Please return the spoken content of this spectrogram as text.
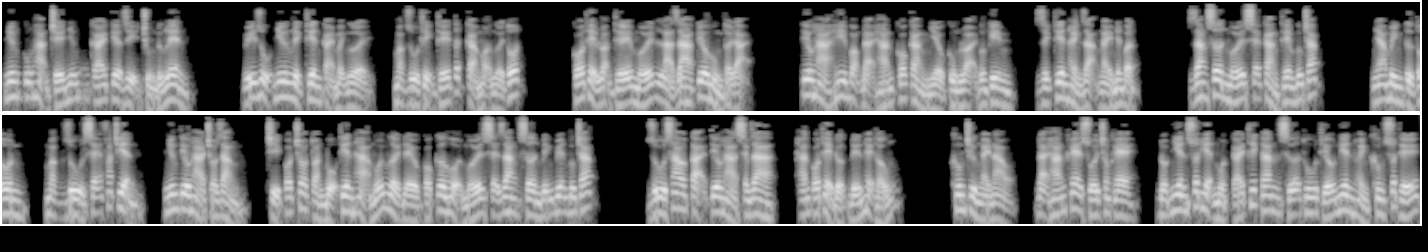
nhưng cũng hạn chế những cái kia dị trùng đứng lên. Ví dụ như nghịch thiên cải mệnh người, mặc dù thịnh thế tất cả mọi người tốt, có thể loạn thế mới là ra tiêu hùng thời đại. Tiêu hà hy vọng đại hán có càng nhiều cùng loại vương kim, dịch thiên hành dạng này nhân vật. Giang sơn mới sẽ càng thêm vững chắc. Nhà minh tử tôn, mặc dù sẽ phát triển, nhưng tiêu hà cho rằng, chỉ có cho toàn bộ thiên hạ mỗi người đều có cơ hội mới sẽ giang sơn vĩnh viễn vững chắc. Dù sao tại tiêu hà xem ra, hắn có thể được đến hệ thống. Không chừng ngày nào, đại hán khe suối trong khe đột nhiên xuất hiện một cái thích ăn sữa thu thiếu niên hoành không xuất thế,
